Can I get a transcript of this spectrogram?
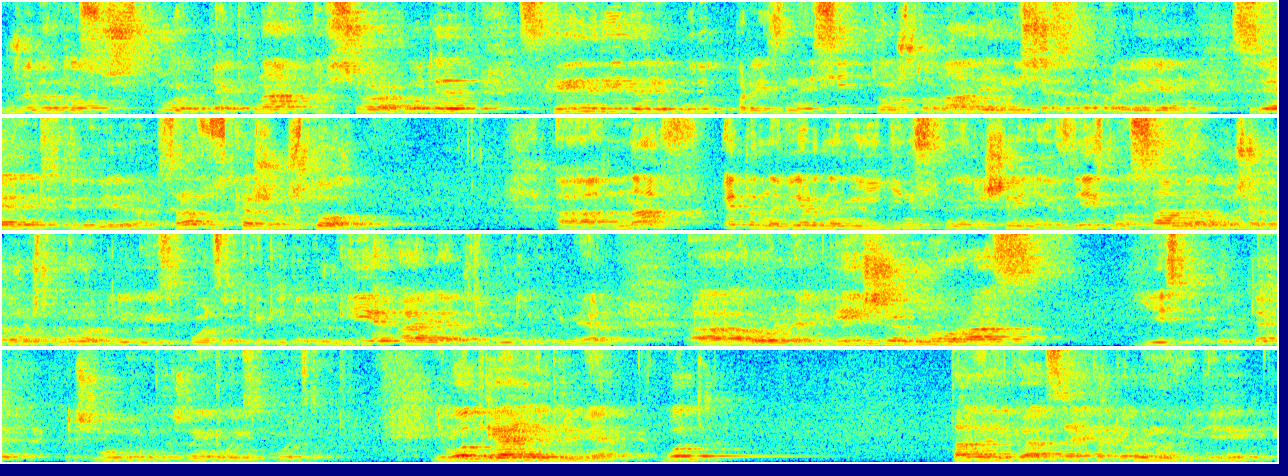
уже давно существует, тег nav, и все работает. Скринридеры будут произносить то, что надо, и мы сейчас это проверим с реальным скринридером. Сразу скажу, что NAV – это, наверное, не единственное решение здесь, но самое лучшее, потому что мы могли бы использовать какие-то другие ARIA-атрибуты, например, role navigation, но раз есть такой тег, почему бы не должны его использовать? И вот реальный пример. Вот та навигация, которую мы видели.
